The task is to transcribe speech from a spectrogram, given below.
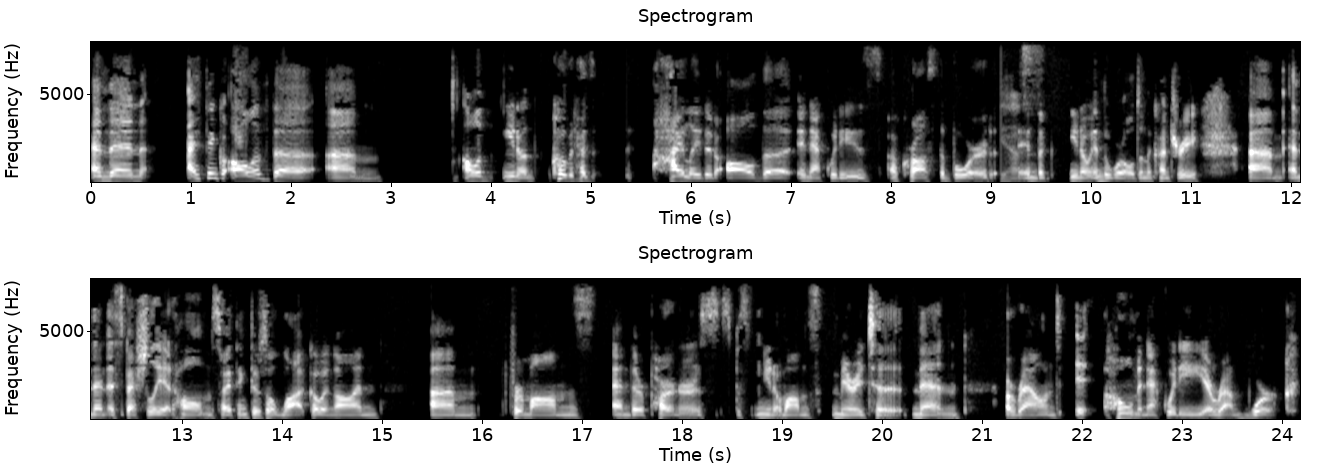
And then I think all of the, um, all of, you know, COVID has highlighted all the inequities across the board yes. in the you know in the world in the country um, and then especially at home so i think there's a lot going on um, for moms and their partners, you know, moms married to men around it, home inequity, around work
